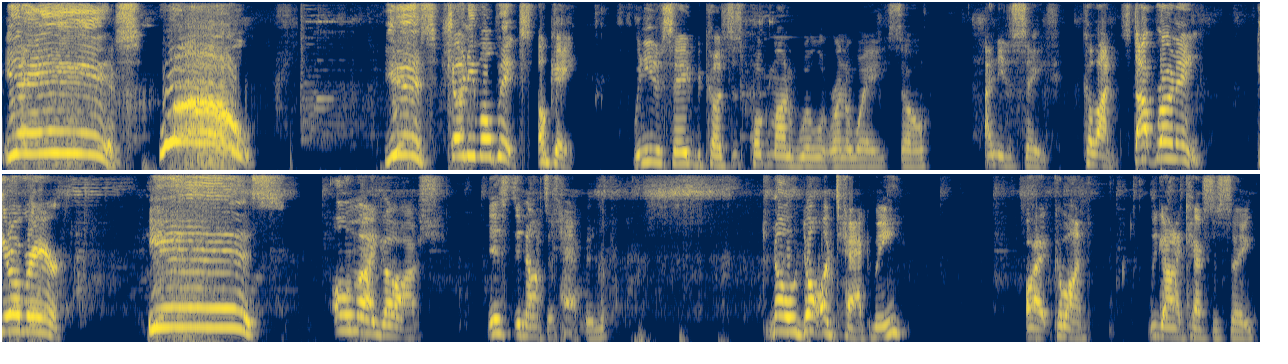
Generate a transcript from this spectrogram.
Yes! Whoa! Yes! Shiny Vulpix! Okay. We need to save because this Pokemon will run away, so I need to save. Come on, stop running! Get over here! Yes! Oh my gosh. This did not just happen. No, don't attack me. Alright, come on. We gotta catch this thing.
